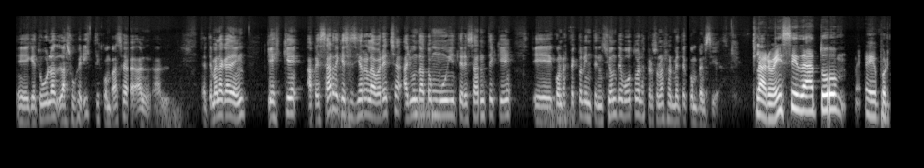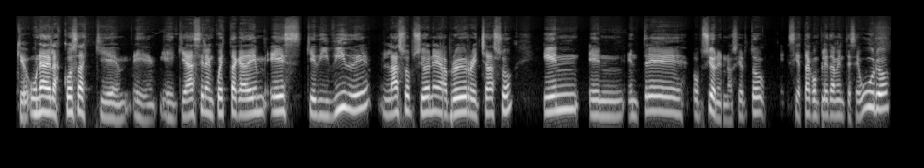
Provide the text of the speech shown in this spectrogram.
eh, que tú la, la sugeriste con base al, al- al tema de la cadena, que es que a pesar de que se cierra la brecha, hay un dato muy interesante que eh, con respecto a la intención de voto de las personas realmente convencidas. Claro, ese dato, eh, porque una de las cosas que, eh, que hace la encuesta Academ es que divide las opciones apruebo y rechazo en, en tres opciones, ¿no es cierto? Si está completamente seguro,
